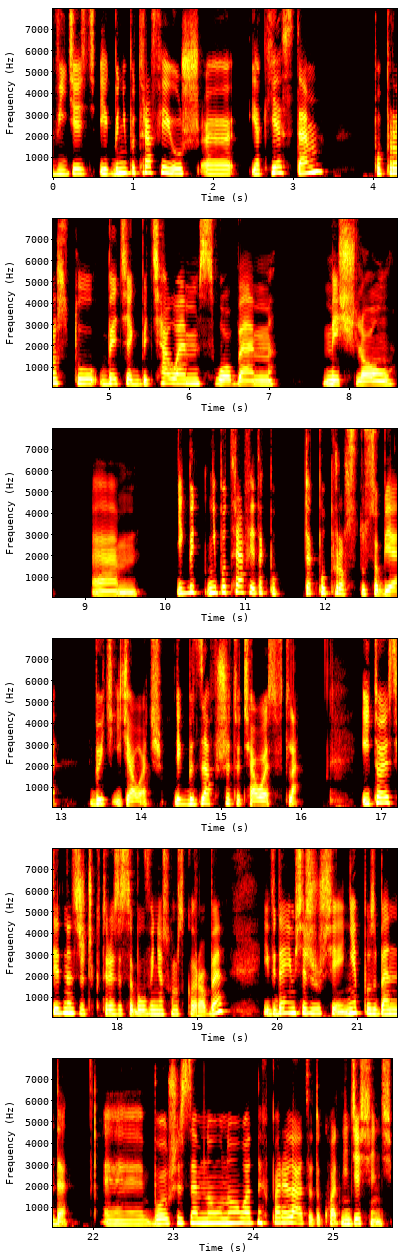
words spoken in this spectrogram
widzieć, jakby nie potrafię już, e, jak jestem, po prostu być jakby ciałem, słowem, myślą. Jakby nie potrafię tak po, tak po prostu sobie być i działać. Jakby zawsze to ciało jest w tle. I to jest jedna z rzeczy, które ze sobą wyniosłam z choroby i wydaje mi się, że już się jej nie pozbędę, yy, bo już jest ze mną no, ładnych parę lat, dokładnie 10.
